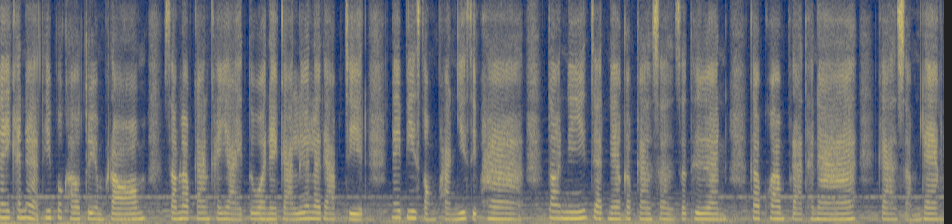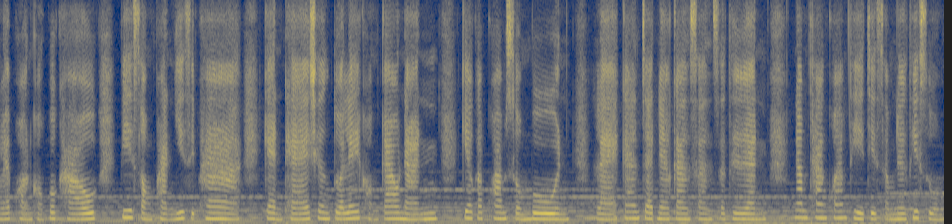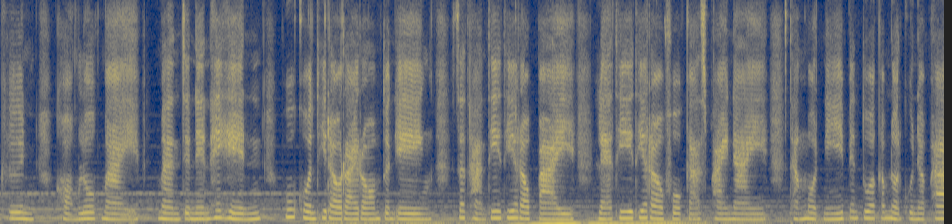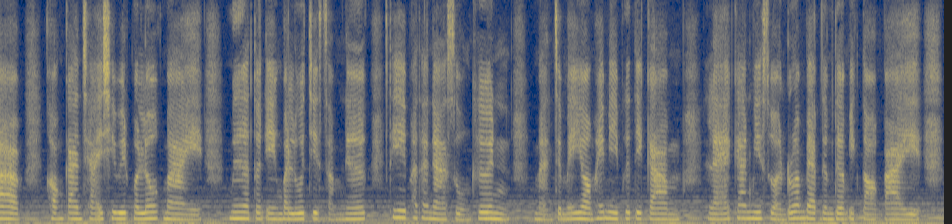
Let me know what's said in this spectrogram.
ในขณะที่พวกเขาเตรียมพร้อมสำหรับการขยายตัวในการเลื่อนระดับจิตในปี 2025 ตอนนี้จัดแนวกับการสั่นสะเทือน กับความปรารถนา การสำแดงและพรของพวกเขา ปี 2025 แก่นแท้เชิงตัวเลขของก้าวนั้น เกี่ยวกับความสมบูรณ์ และการจัดแนวการสั่นสะเทือนนำทางความถี่จิตสำนึกที่สูงขึ้นของโลกใหม่ มันจะเน้นให้เห็น ผู้คนที่เรารายล้อมตนเอง สถานที่ที่เราไป และที่ที่เราโฟกัสภายใน ทั้งหมดนี้เป็นตัวกำหนดคุณภาพของการใช้ชีวิตบนโลกใหม่ เมื่อตนเองบรรลุจิตสำนึกที่พัฒนาสูงขึ้น มันจะไม่ยอมให้มีพฤติกรรม และการมีส่วนร่วมแบบเดิมๆอีกต่อไป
